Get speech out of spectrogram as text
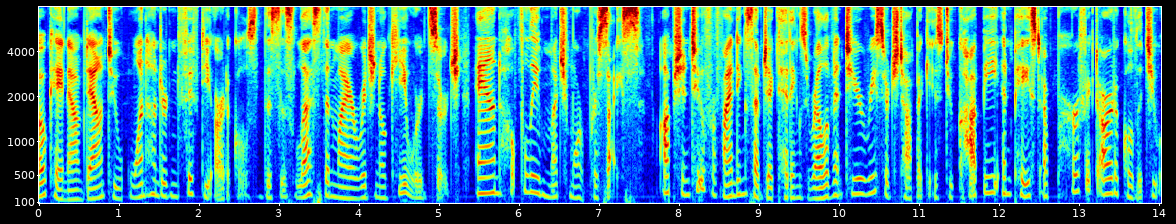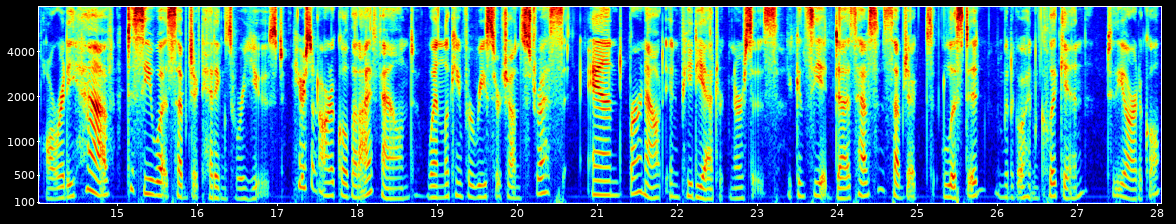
Okay, now I'm down to 150 articles. This is less than my original keyword search and hopefully much more precise. Option 2 for finding subject headings relevant to your research topic is to copy and paste a perfect article that you already have to see what subject headings were used. Here's an article that I found when looking for research on stress and burnout in pediatric nurses. You can see it does have some subject listed. I'm going to go ahead and click in to the article.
